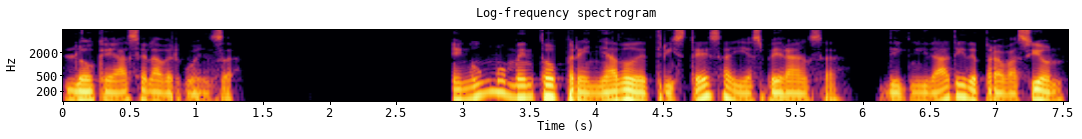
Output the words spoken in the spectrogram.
Lo que hace la vergüenza. En un momento preñado de tristeza y esperanza, dignidad y depravación,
